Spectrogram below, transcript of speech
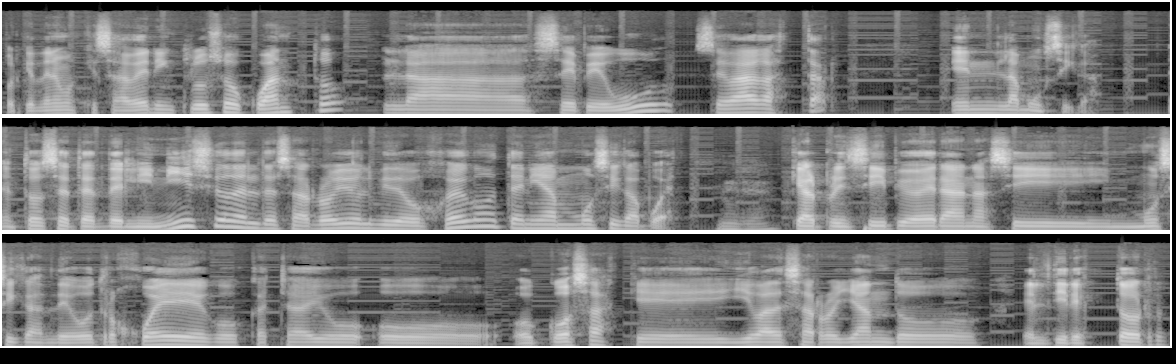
porque tenemos que saber incluso cuánto la CPU se va a gastar en la música. Entonces, desde el inicio del desarrollo del videojuego tenían música puesta. Mira. Que al principio eran así músicas de otros juegos, ¿cachai? O, o- o cosas que iba desarrollando el director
